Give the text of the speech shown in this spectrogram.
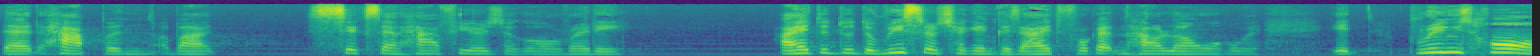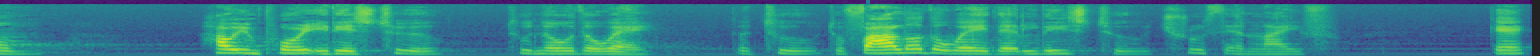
that happened about six and a half years ago already. I had to do the research again because I had forgotten how long ago. It brings home how important it is to, to know the way, to, to follow the way that leads to truth and life. Okay?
